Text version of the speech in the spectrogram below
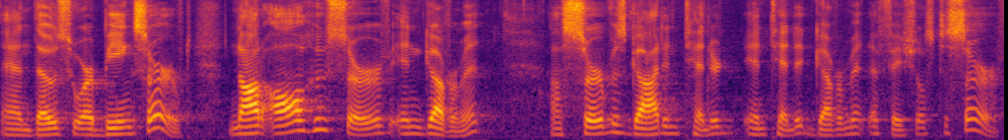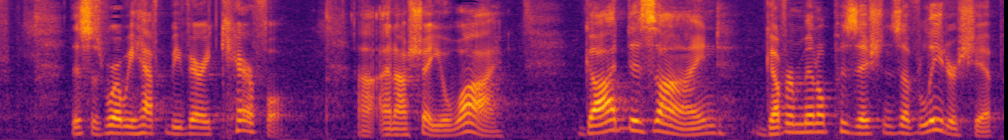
and those who are being served. Not all who serve in government uh, serve as God intended, intended government officials to serve. This is where we have to be very careful, uh, and I'll show you why. God designed governmental positions of leadership,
